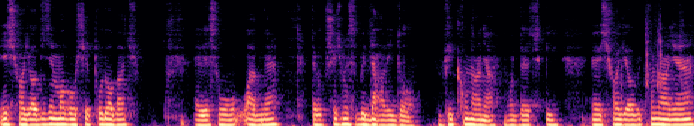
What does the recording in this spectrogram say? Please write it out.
jeśli chodzi o design mogą się podobać, są ładne. Także przejdźmy sobie dalej do wykonania mordeczki. E, Jeśli chodzi o wykonanie,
